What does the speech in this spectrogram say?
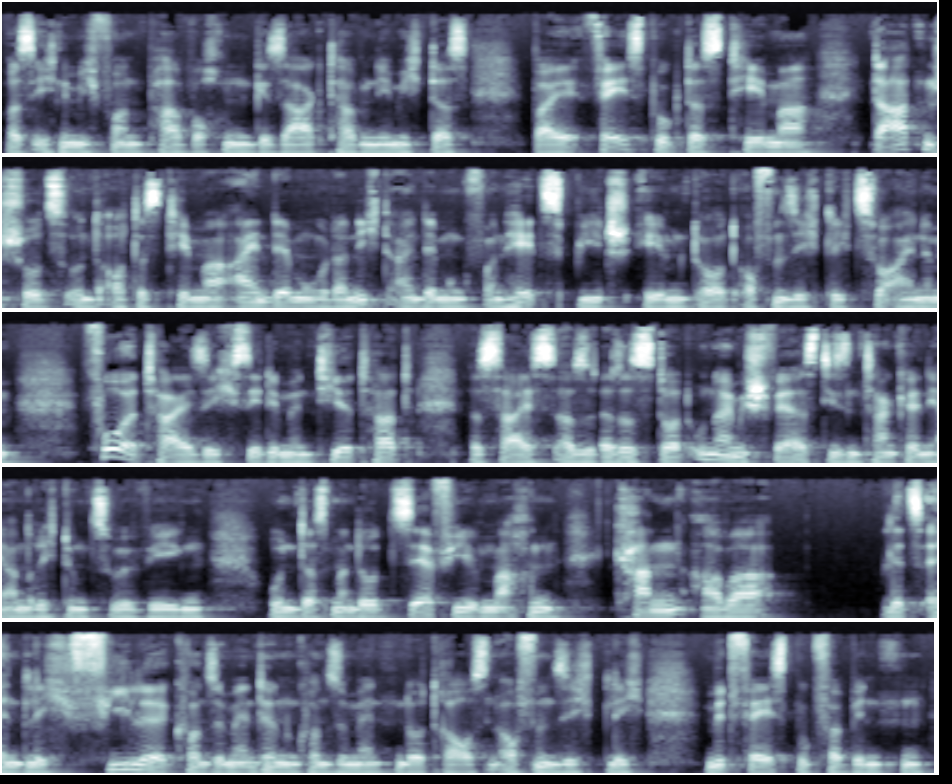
was ich nämlich vor ein paar Wochen gesagt habe, nämlich dass bei Facebook das Thema Datenschutz und auch das Thema Eindämmung oder Nicht-Eindämmung von Hate Speech eben dort offensichtlich zu einem Vorurteil sich sedimentiert hat. Das heißt also, dass es dort unheimlich schwer ist, diesen Tanker in die andere Richtung zu bewegen und dass man dort sehr viel machen kann, aber letztendlich viele Konsumentinnen und Konsumenten dort draußen offensichtlich mit Facebook verbinden,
